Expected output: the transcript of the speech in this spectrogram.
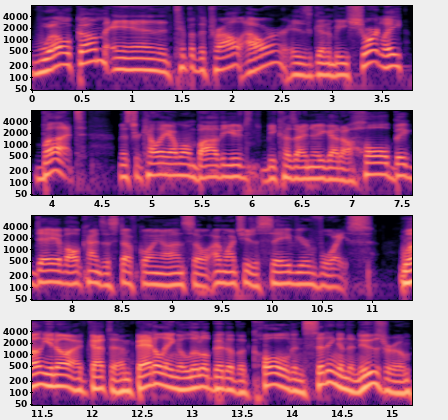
welcome. And the tip of the trowel hour is going to be shortly. But, Mr. Kelly, I won't bother you because I know you got a whole big day of all kinds of stuff going on. So I want you to save your voice. Well, you know, I've got to, I'm battling a little bit of a cold and sitting in the newsroom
